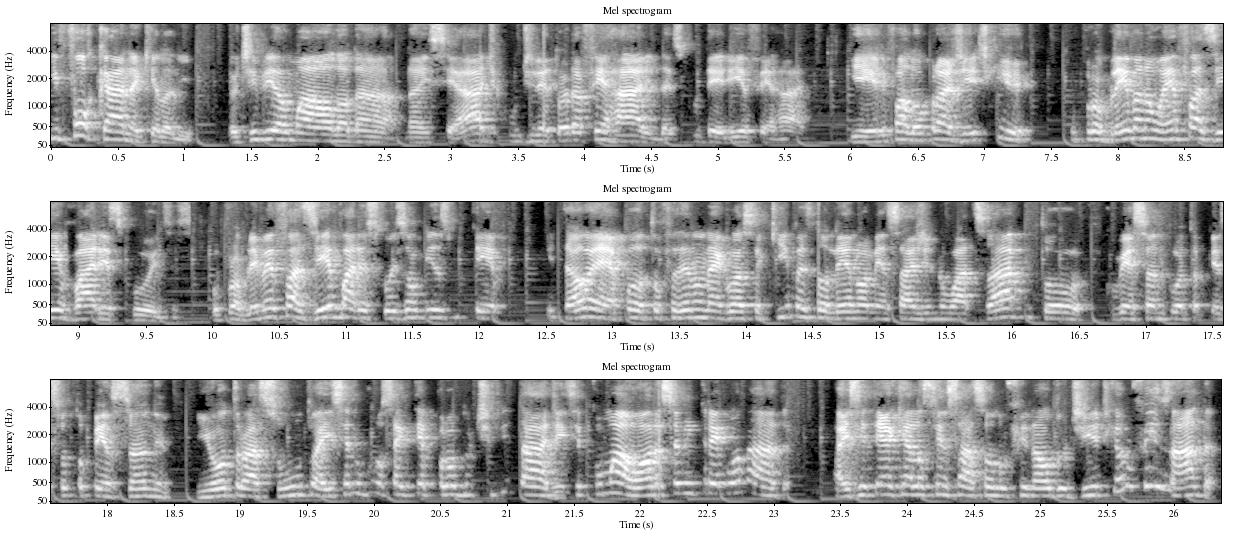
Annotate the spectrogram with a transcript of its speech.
e focar naquilo ali. Eu tive uma aula na, na INSEAD com o diretor da Ferrari, da escuderia Ferrari. E ele falou para a gente que o problema não é fazer várias coisas. O problema é fazer várias coisas ao mesmo tempo. Então é, pô, tô fazendo um negócio aqui, mas tô lendo uma mensagem no WhatsApp, tô conversando com outra pessoa, tô pensando em outro assunto, aí você não consegue ter produtividade. Aí você, com uma hora, você não entregou nada. Aí você tem aquela sensação no final do dia de que eu não fiz nada.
